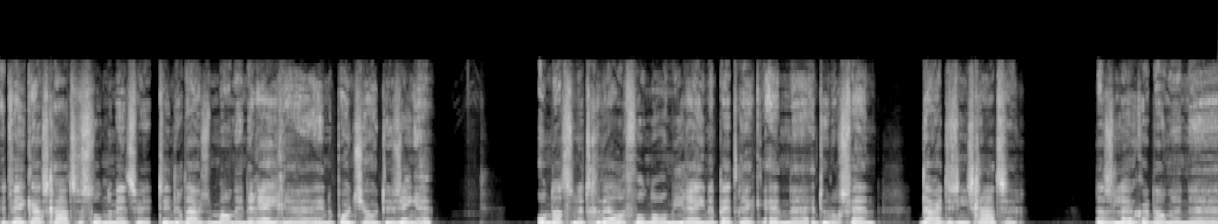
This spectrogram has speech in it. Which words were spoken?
het WK schaatsen stonden mensen 20.000 man in de regen in een poncho te zingen omdat ze het geweldig vonden om Irene, Patrick en, eh, en toen nog Sven daar te zien schaatsen. Dat is leuker dan, een, eh,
